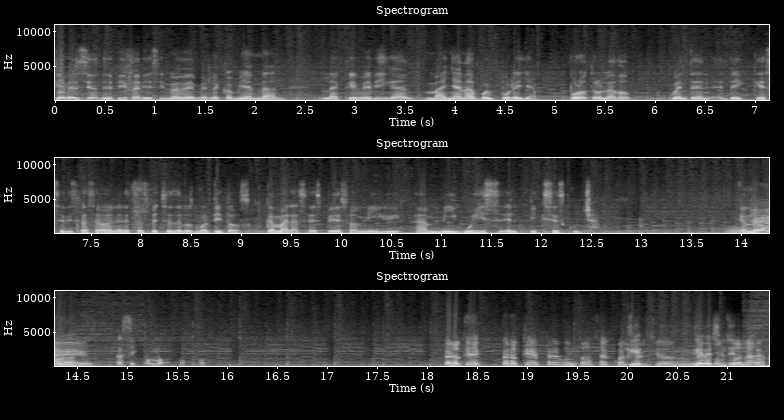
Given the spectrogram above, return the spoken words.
¿Qué versión de FIFA 19 me recomiendan? La que me digan, mañana voy por ella. Por otro lado, cuenten de qué se disfrazaron en estas fechas de los muertitos. Cámara, se despide su amigo, amiguis, el Pixe escucha. Así como ¿Pero qué, pero qué preguntó? O sea, ¿cuál versión de consola?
